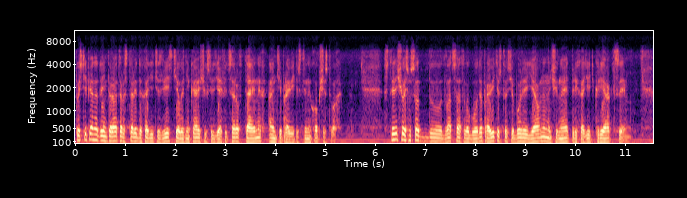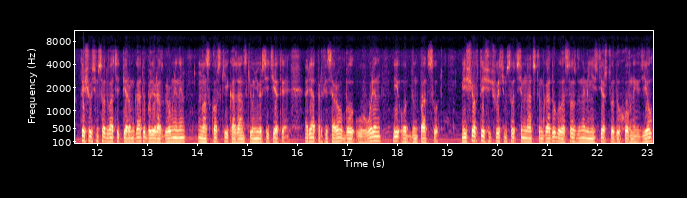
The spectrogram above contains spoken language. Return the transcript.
Постепенно до императора стали доходить известия о возникающих среди офицеров тайных антиправительственных обществах. С 1820 года правительство все более явно начинает переходить к реакции. В 1821 году были разгромлены Московские и Казанские университеты. Ряд профессоров был уволен и отдан под суд. Еще в 1817 году было создано Министерство духовных дел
